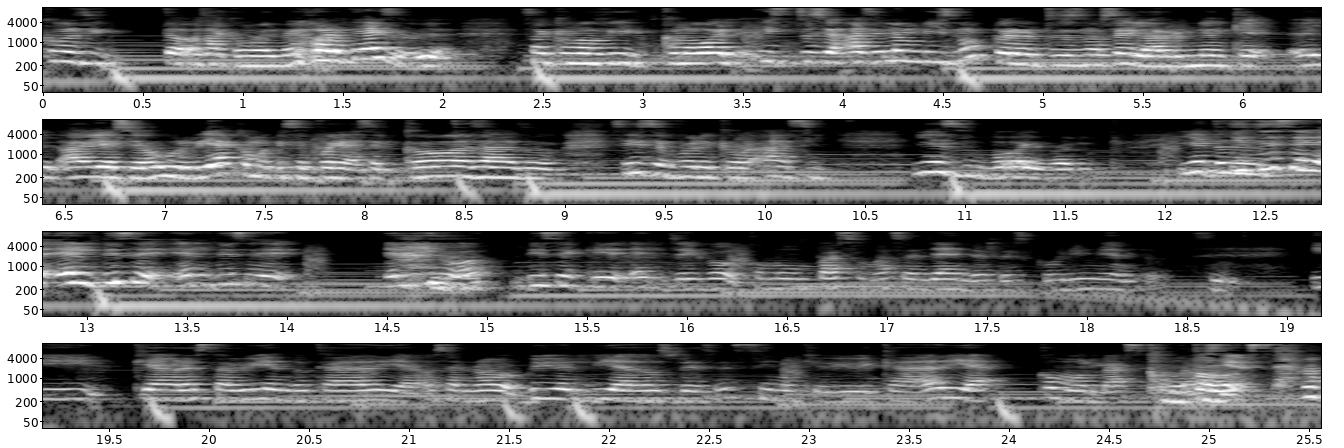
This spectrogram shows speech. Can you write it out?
como si, to- o sea, como el mejor día de su vida. O sea, como, como él, entonces hace lo mismo, pero entonces, no sé, la reunión que él había sido aburrida, como que se pone a hacer cosas, o sí, se pone como, ah, sí. Y es muy bonito. Y entonces, entonces él, él dice, él dice, el hijo dice que él llegó como un paso más allá en el descubrimiento sí. y que ahora está viviendo cada día, o sea, no vive el día dos veces, sino que vive cada día como las Como conocías. todo.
